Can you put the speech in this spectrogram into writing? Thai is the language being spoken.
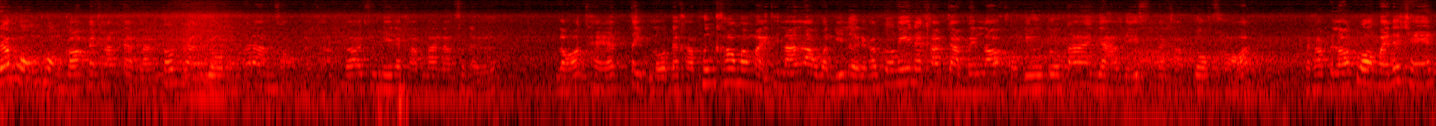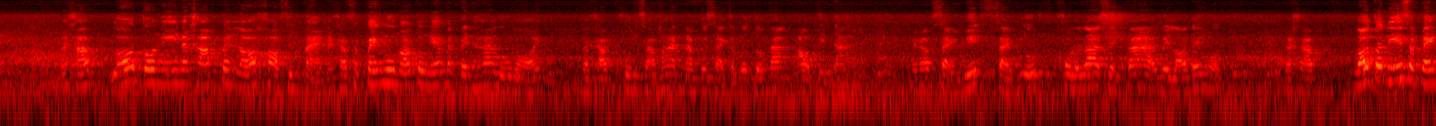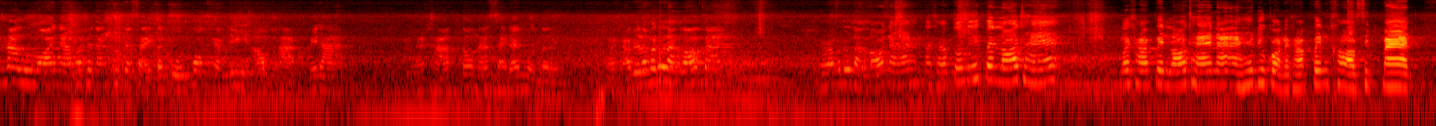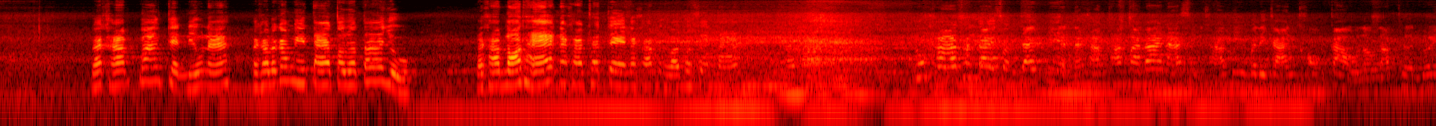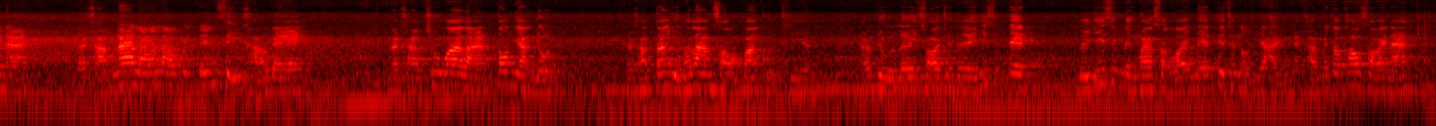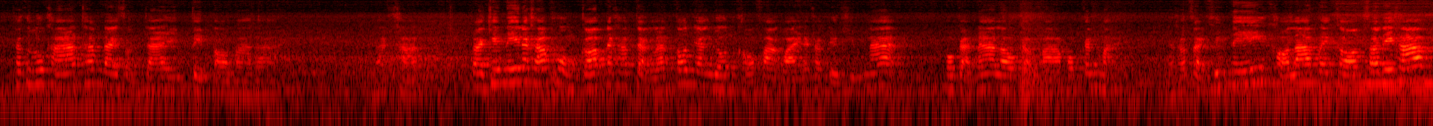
ดีครับผมผมก๊อฟนะครับจากร้านต้นยางยนต์พระรามสองนะครับก็คลิปนี้นะครับมานำเสนอล้อแท้ติดรถนะครับ เพิ่งเข้ามาใหม่ที่ร้านเราวันนี้เลยนะครับ ตัวนี้นะครับจะเป็นล้อของดิวโตต้ายาริสนะครับตัวคอร์สนะครับเป็นล้อตัวไมเนอร์เชนนะครับล้อตัวนี้นะครับเป็นล้อขอบ 18 นะครับสเปครูล้อตรงนี้มันเป็น 5 รูร้อยนะครับคุณสามารถนำไปใส่กับรถโตต้าเอาเป็นได้นะครับใส่วิทใส่วิวโคโรล่าเซนต้าเวลล้อได้หมดนะครับ ล้อตัวนี้สเปค5รูร้อยนะ เพราะฉะนั้นคุณจะใส่ตระกูลพวกแคมรี่เอาผ่านไม่ได้นะครับนอกนั้นใส่ได้หมดเลยนะครับเดี๋ยวเรามาดูหลังล้อกันนะครับมาดูหลังล้อนะนะครับ ตัวนี้เป็นล้อแท้นะครับเป็นล้อแท้นะอะให้ดูก่อนนะครับ เป็นขอบ 18 นะครับกว้าง 7 นิ้วนะนะครับแล้วก็มีตาโตโยต้าอยู่นะครับล้อแท้นะครับชัดเจนนะครับ100%นะนะครับลูกค้าท่านใดสนใจเปลี่ยนนะครับทักมาได้นะสินค้ามีบริการของเก่าเรา รับเทิร์นด้วยนะนะครับหน้าร้านเราเป็นเต็นท์สีขาวแดงนะครับชื่อว่าร้านต้นยางยนต์นะครับตั้งอยู่พระรามสองบางขุนเทียนนะครับอยู่เลยซอยเจเนเร21 หรือ 21 มา 200 เมตร ติดถนนใหญ่นะครับไม่ต้องเข้าซอยนะ ถ้าคุณลูกค้าท่านใดสนใจติดต่อมาได้นะครับแต่คลิปนี้นะครับผมก๊อฟนะครับจากร้านต้นยางยนต์ขอฝากไว้นะครับ เดี๋ยวคลิปหน้าโอกาสหน้าเรากลับมาพบกันใหม่นะครับแต่คลิปนี้ขอลาไปก่อน สวัสดีครับ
